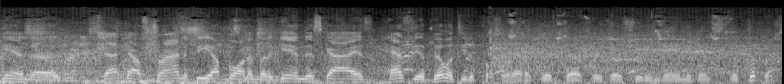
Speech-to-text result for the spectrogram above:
Again, uh, Stackhouse trying to be up on him, but again, this guy is, has the ability to put. They had a good uh, free throw shooting game against the Clippers.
